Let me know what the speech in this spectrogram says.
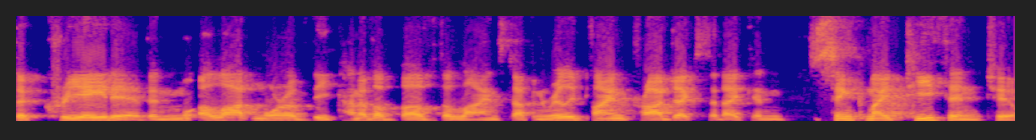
the creative and a lot more of the kind of above the line stuff and really find projects that I can sink my teeth into.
